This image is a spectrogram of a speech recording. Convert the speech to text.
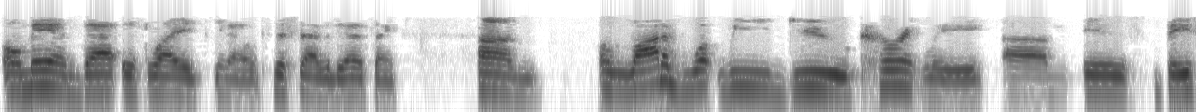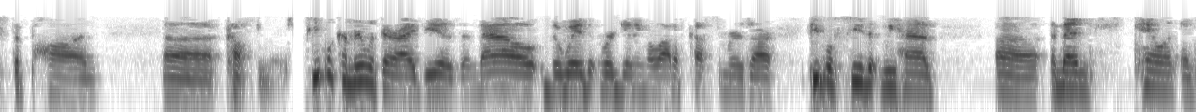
oh man, that is like, you know, this, that, or the other thing. Um, a lot of what we do currently, um, is based upon, uh, customers. People come in with their ideas and now the way that we're getting a lot of customers are people see that we have, uh, immense talent and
